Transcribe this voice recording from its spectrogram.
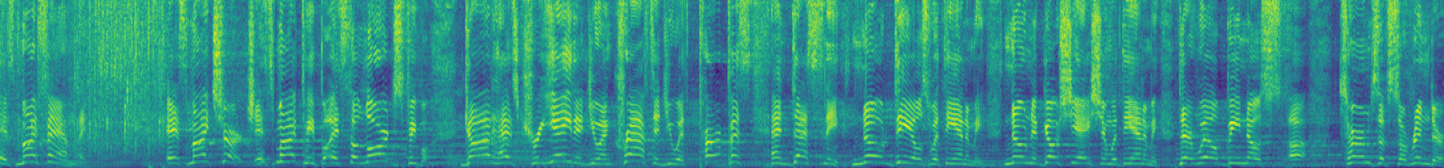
It's my family. It's my church. It's my people. It's the Lord's people. God has created you and crafted you with purpose and destiny. No deals with the enemy, no negotiation with the enemy. There will be no uh, terms of surrender.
